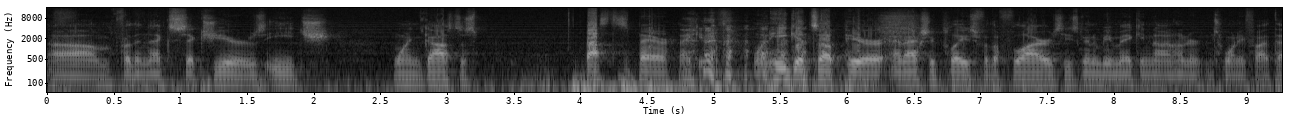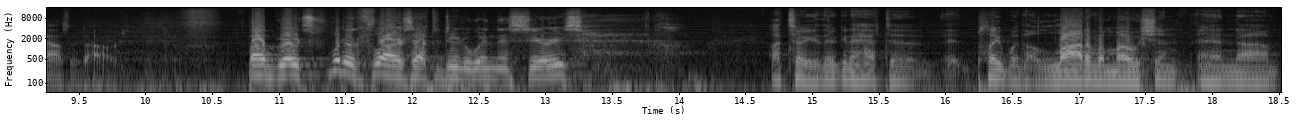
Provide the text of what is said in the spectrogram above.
um, for the next six years each, when Gostas Fastest bear. Thank you. when he gets up here and actually plays for the Flyers, he's going to be making nine hundred and twenty-five thousand dollars. Bob Grotz, what do the Flyers have to do to win this series? I'll tell you, they're going to have to uh, play with a lot of emotion, and um,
